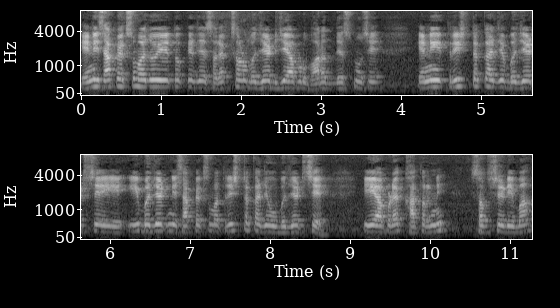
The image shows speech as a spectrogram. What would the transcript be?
એની સાપેક્ષમાં જોઈએ તો કે જે સંરક્ષણ બજેટ જે આપણું ભારત દેશનું છે, એની ત્રીસ ટકા જે બજેટ છે, એ બજેટની સાપેક્ષમાં ત્રીસ ટકા જેવું બજેટ છે એ આપણે ખાતરની સબસિડીમાં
